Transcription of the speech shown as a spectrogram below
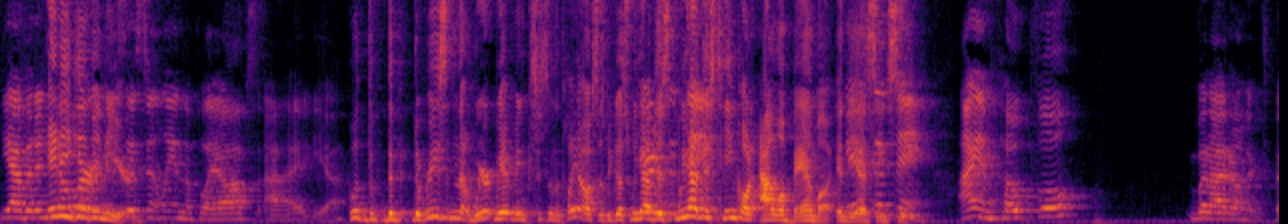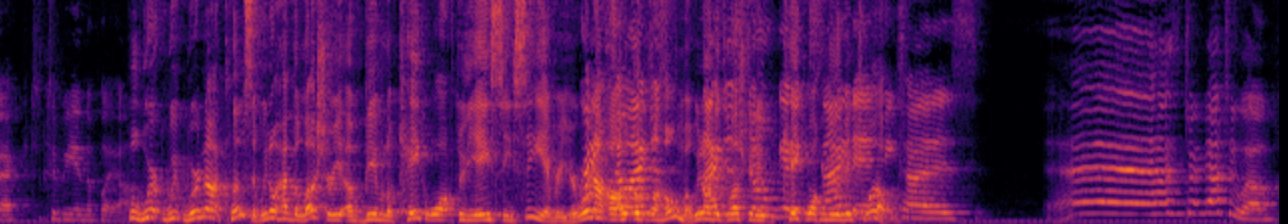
Yeah, but until Any given year. consistently in the playoffs, I yeah. Well, the, the, the reason that we're, we haven't been consistent in the playoffs is because we have this the we have this team called Alabama in the E SEC. the thing. I am hopeful, but I don't expect to be in the playoffs. Well, we're we, we're not Clemson. We don't have the luxury of being able to cakewalk through the ACC every year. We're Right, not so O- I just- Oklahoma. we don't have the luxury to cakewalk into the Big Twelve. because eh, it hasn't turned out too well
